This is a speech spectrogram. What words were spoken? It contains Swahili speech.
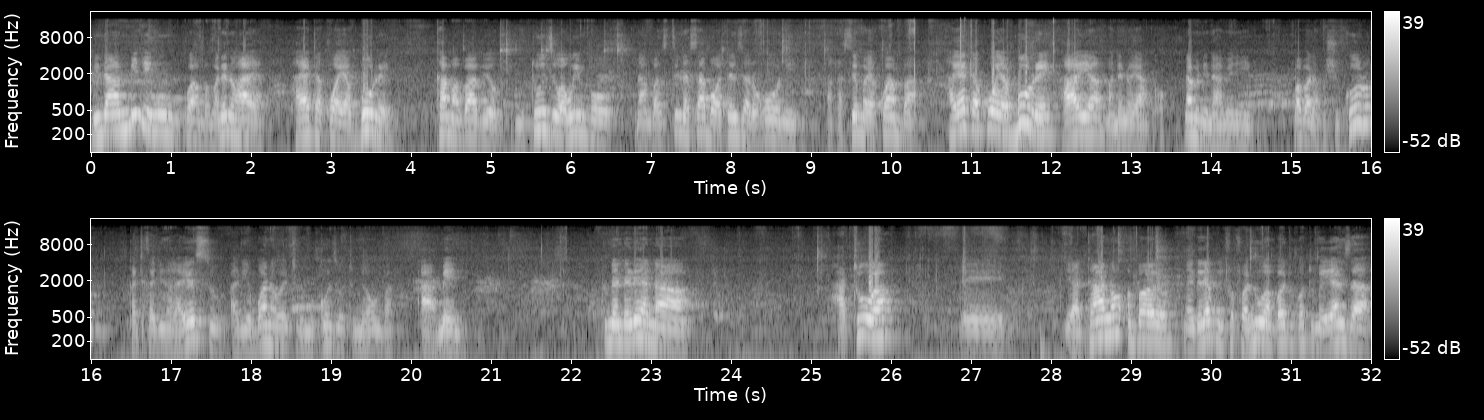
Ninaamini Mungu kwamba maneno haya hayatakuwa ya bure kama ambavyo mtunzi wa wimbo namba 67 wa Tenzi za Rohoni akasema ya kwamba hayatakuwa ya bure haya maneno yako, nami ninaamini hivyo. Baba, nakushukuru katika jina la Yesu aliye Bwana wetu na Mwokozi wetu tumeomba, amen. Tunaendelea na hatua e, ya tano ambayo naendelea kuifafanua ambayo tulikuwa tumeianza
